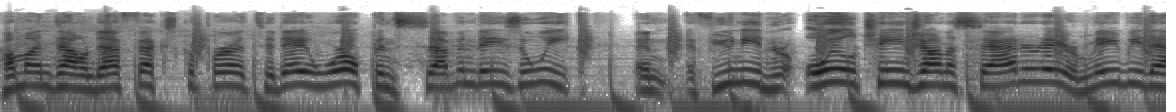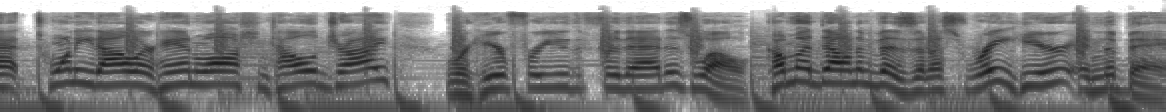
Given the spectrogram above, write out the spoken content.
Come on down to FX Caprara today. We're open seven days a week. And if you need an oil change on a Saturday or maybe that $20 hand wash and towel dry, we're here for you for that as well. Come on down and visit us right here in the Bay.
